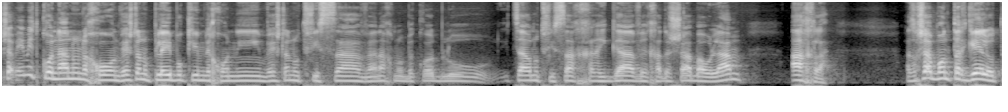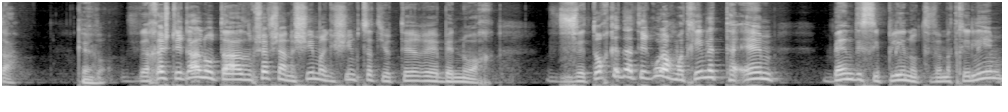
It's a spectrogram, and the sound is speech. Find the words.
עכשיו, אם התכוננו נכון, ויש לנו playbook-ים נכונים, ויש לנו תפיסה, ואנחנו ב Code Blue ייצרנו תפיסה חריגה וחדשה בעולם, אחלה. אז עכשיו בואו נתרגל אותה. כן. ואחרי שתרגלנו אותה, אני חושב שאנשים מרגישים קצת יותר אה, בנוח. ותוך כדי התרגול אנחנו מתחילים לתאם בין דיסציפלינות, ומתחילים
